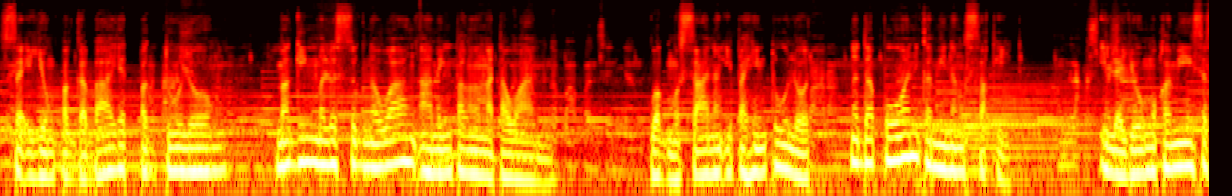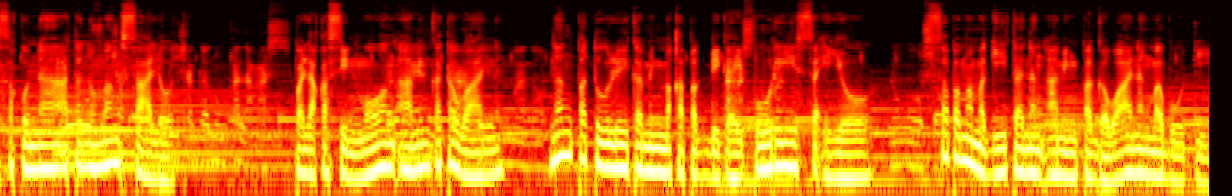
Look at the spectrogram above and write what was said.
Sa iyong paggabay at pagtulong, maging malusog nawa ang aming pangangatawan. Huwag mo sanang ipahintulot na dapuan kami ng sakit. Ilayo mo kami sa sakuna at anumang salot. Palakasin mo ang aming katawan ano, nang patuloy kaming makapagbigay puri sa iyo sa pamamagitan ng aming paggawa ng mabuti.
